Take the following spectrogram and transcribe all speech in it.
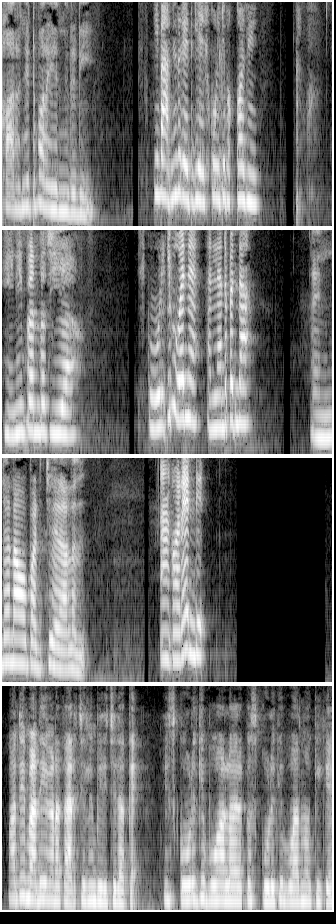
കരഞ്ഞിട്ട് പറയുന്നില്ലടി. ഇനിയിപ്പോ എന്താ ചെയ്യാ? സ്കൂളിലേക്ക് പോവാനാ അല്ലാണ്ട് എന്താ? എന്താണാവോ പഠിച്ചു തരാനുള്ളത്? മതി മതി ഞങ്ങളുടെ കരച്ചിലും പിരിച്ചിലൊക്കെ. ഈ സ്കൂളിലേക്ക് പോകാനുള്ളവരൊക്കെ സ്കൂളിലേക്ക് പോകാൻ നോക്കിക്കേ.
